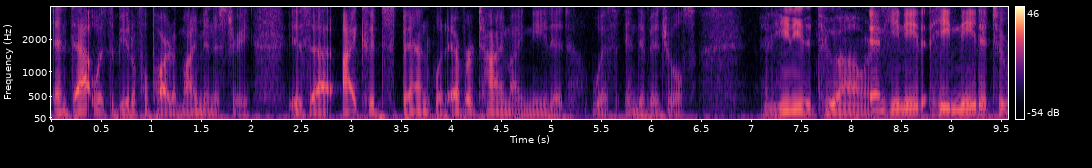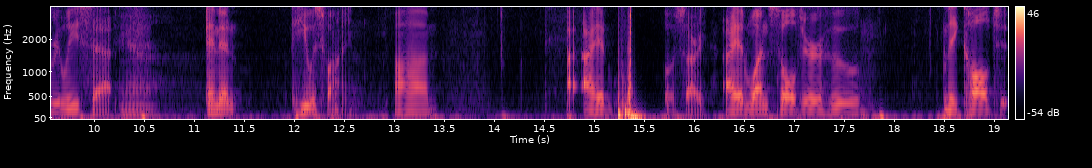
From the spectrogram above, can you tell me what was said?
And that was the beautiful part of my ministry is that I could spend whatever time I needed with individuals. And he needed two hours. And he need he needed to release that yeah. and then he was fine. Um, I, I had, oh sorry, I had one soldier who they called to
